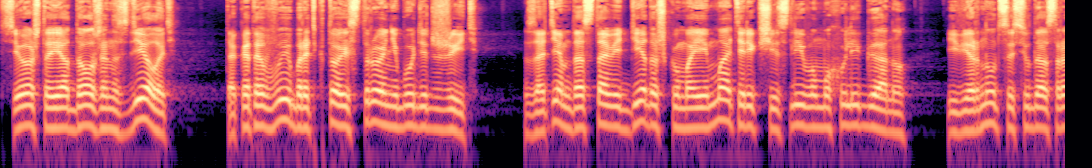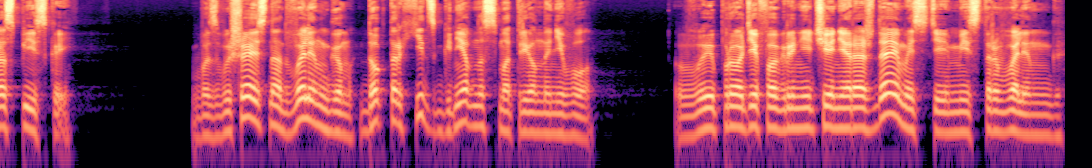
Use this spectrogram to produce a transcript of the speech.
«Все, что я должен сделать, так это выбрать, кто из строя не будет жить, затем доставить дедушку моей матери к счастливому хулигану и вернуться сюда с распиской». Возвышаясь над Веллингом, доктор Хитц гневно смотрел на него. «Вы против ограничения рождаемости, мистер Веллинг?»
